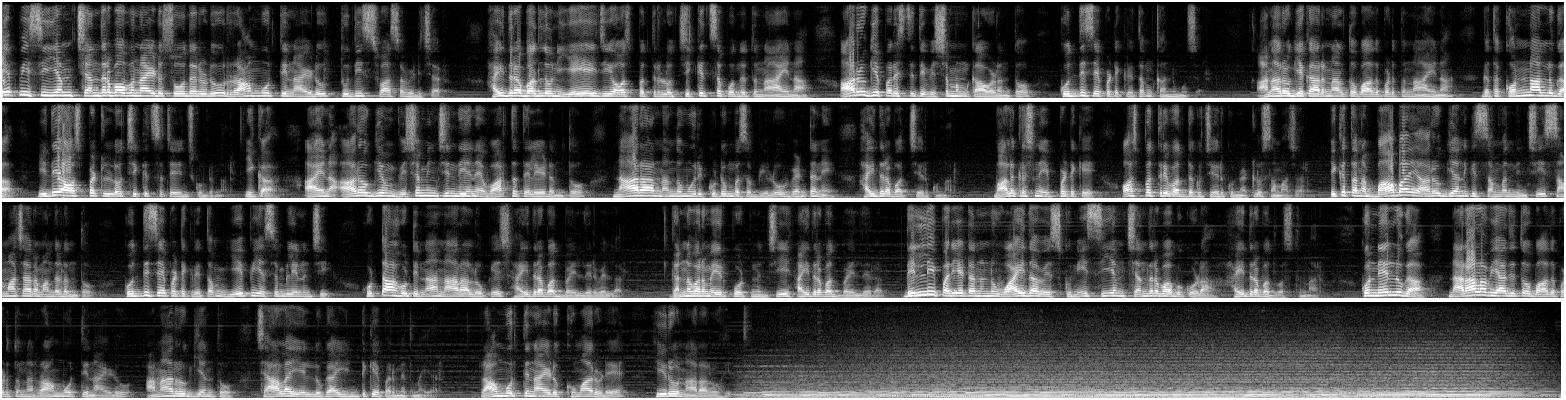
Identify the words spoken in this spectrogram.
AP CM Chandrababu Naidu సోదరుడు రామ్మూర్తి నాయుడు తుది శ్వాస విడిచారు. హైదరాబాద్లోని ఏఐజీ ఆసుపత్రిలో చికిత్స పొందుతున్న ఆయన ఆరోగ్య పరిస్థితి విషమం కావడంతో కొద్దిసేపటి క్రితం కన్నుమూశారు అనారోగ్య కారణాలతో బాధపడుతున్న ఆయన గత కొన్నాళ్ళుగా ఇదే హాస్పిటల్లో చికిత్స చేయించుకుంటున్నారు. ఇక ఆయన ఆరోగ్యం విషమించింది అనే వార్త తెలియడంతో నారా నందమూరి కుటుంబ సభ్యులు వెంటనే హైదరాబాద్ చేరుకున్నారు. బాలకృష్ణ ఇప్పటికే ఆసుపత్రి వద్దకు చేరుకున్నట్లు సమాచారం. ఇక తన బాబాయ్ ఆరోగ్యానికి సంబంధించి సమాచారం అందడంతో కొద్దిసేపటి క్రితం ఏపీ అసెంబ్లీ నుంచి హుటాహుటిన నారా లోకేష్ హైదరాబాద్ బయలుదేరి వెళ్ళారు. గన్నవరం ఎయిర్పోర్ట్ నుంచి హైదరాబాద్ బయలుదేరారు. ఢిల్లీ పర్యటనను వాయిదా వేసుకుని సీఎం చంద్రబాబు కూడా హైదరాబాద్ వస్తున్నారు. కొన్నేళ్ళుగా నరాల వ్యాధితో బాధపడుతున్న రామ్మూర్తి నాయుడు అనారోగ్యంతో చాలా ఏళ్ళుగా ఇంటికే పరిమితమయ్యారు. రామ్మూర్తి నాయుడు కుమారుడే హీరో నారా రోహిత్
